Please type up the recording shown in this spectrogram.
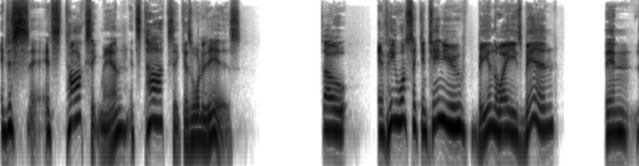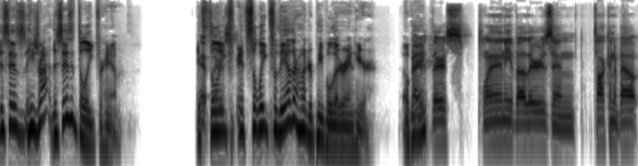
it just it's toxic, man. It's toxic, is what it is. So if he wants to continue being the way he's been, then this is he's right. This isn't the league for him. It's Yep, the league. It's the league for the other hundred people that are in here. Okay. There- there's plenty of others, and talking about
